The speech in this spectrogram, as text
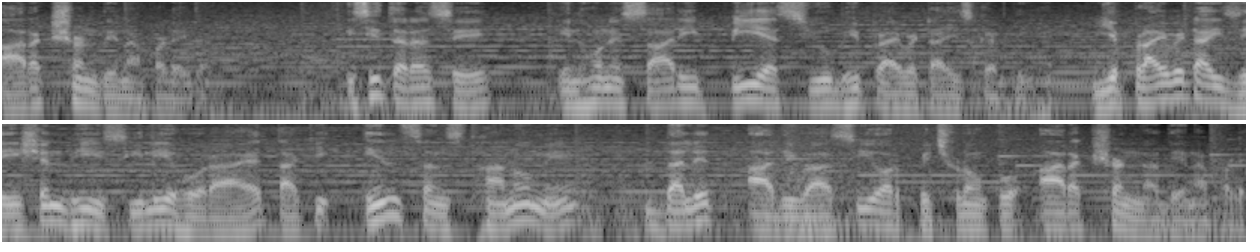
आरक्षण देना पड़ेगा। इसी तरह से इन्होंने सारी पीएसयू भी प्राइवेटाइज कर दी है। ये प्राइवेटाइजेशन भी इसीलिए हो रहा है ताकि इन संस्थानों में दलित, आदिवासी और पिछड़ों को आरक्षण न देना पड़े।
